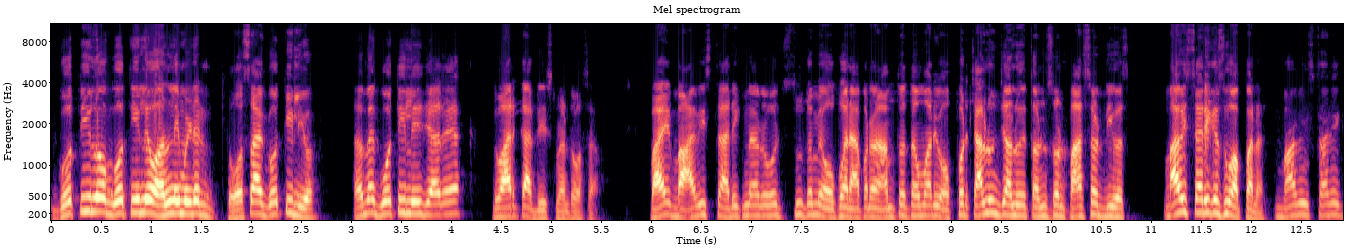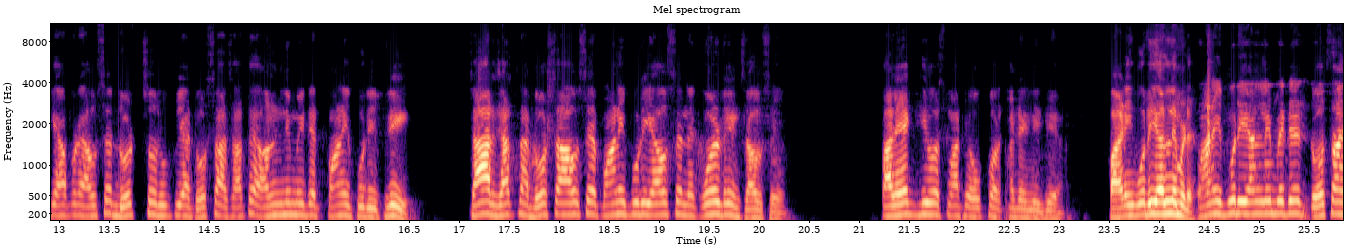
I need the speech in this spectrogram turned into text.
ગોતી લો ગોતી લ્યો અનલિમિટેડ ઢોસા ગોતી લ્યો. અમે ગોતી લઈ જ્યારે દ્વારકાધીશના ઢોસા. ભાઈ બાવીસ તારીખના રોજ શું તમે ઓફર આપવાના? આમ તો તમારી ઓફર ચાલુ ને ચાલુ હોય ત્રણસો પાસઠ દિવસ. બાવીસ તારીખે શું આપવાના? બાવીસ તારીખે આપણે આવશે દોઢસો રૂપિયા ઢોસા સાથે અનલિમિટેડ પાણીપુરી ફ્રી ચાર જાતના ઢોસા આવશે પાણીપુરી આવશે ને કોલ્ડ ડ્રિંક્સ આવશે. કાલે એક દિવસ માટે ઓફર કાઢેલી છે. Panipuri unlimited panipuri unlimited dosa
